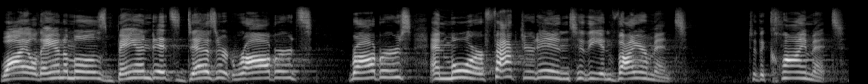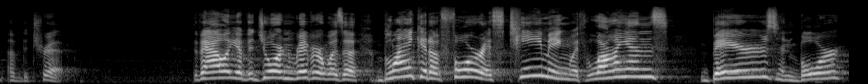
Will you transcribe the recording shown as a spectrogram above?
Wild animals, bandits, desert robbers, robbers, and more factored into the environment, to the climate of the trip. The valley of the Jordan River was a blanket of forest teeming with lions, bears, and boar.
